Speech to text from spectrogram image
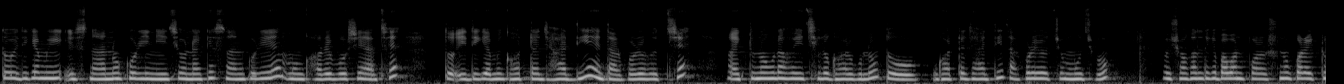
তো ওইদিকে আমি স্নানও করিয়ে নিয়েছি ওনাকে। স্নান করিয়ে ঘরে বসে আছে। তো এইদিকে আমি ঘরটা ঝাড় দিয়ে তারপরে হচ্ছে একটু নোংরা হয়েছিল ঘরগুলো। তো ঘরটা ঝাড় দিয়ে তারপরে হচ্ছে মুছবো। ওই সকাল থেকে বাবান পড়াশুনো করে, একটু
